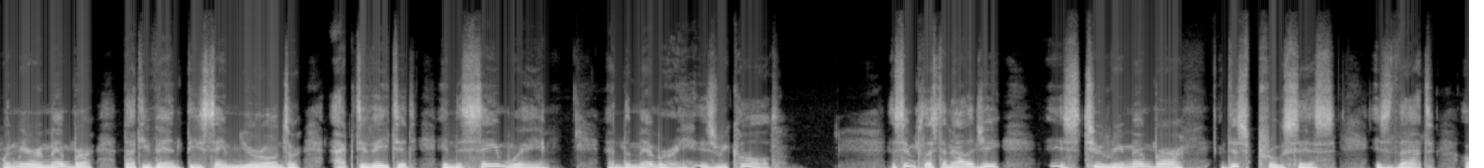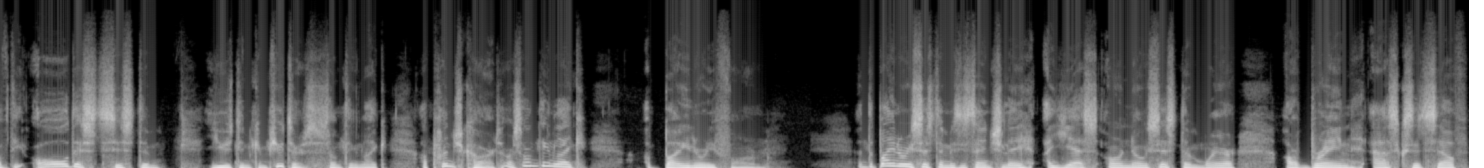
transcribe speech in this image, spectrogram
When we remember that event, these same neurons are activated in the same way and the memory is recalled. The simplest analogy is to remember this process is that of the oldest system used in computers, something like a punch card or something like a binary form. And the binary system is essentially a yes or no system where our brain asks itself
